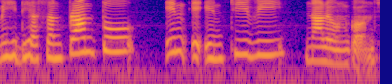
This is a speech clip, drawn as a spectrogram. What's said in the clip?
Mehedi Hasan Pranto N A N TV, Narayanganj.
